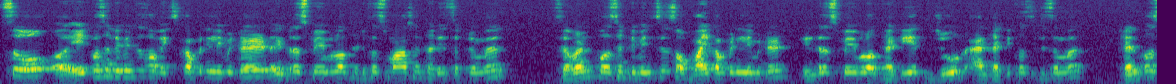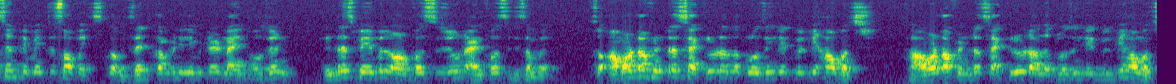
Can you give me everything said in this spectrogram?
So, 8% uh, debentures of X company limited, interest payable on 31st March and 30th September. 7% debentures of Y company limited, interest payable on 30th June and 31st December. 10% debentures of X, Z company limited, 9000, interest payable on 1st June and 1st December. So, amount of interest accrued on the closing date will be how much? So, amount of interest accrued on the closing date will be how much?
